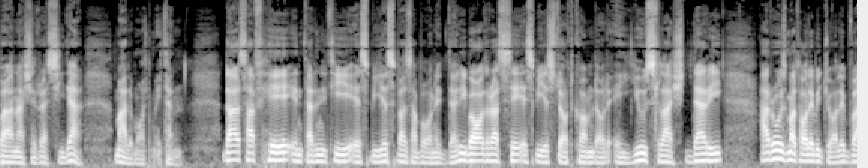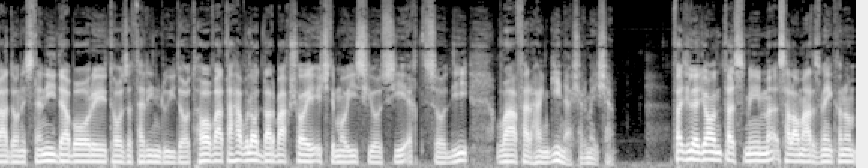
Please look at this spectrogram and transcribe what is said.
به نشر رسیده معلومات میتن در صفحه اینترنتی اس به زبان دری با آدرس sbs.com.au دری هر روز مطالب جالب و دانستنی درباره تازه ترین رویدادها و تحولات در بخش های اجتماعی، سیاسی، اقتصادی و فرهنگی نشر میشه. فضیل جان تصمیم سلام عرض می کنم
